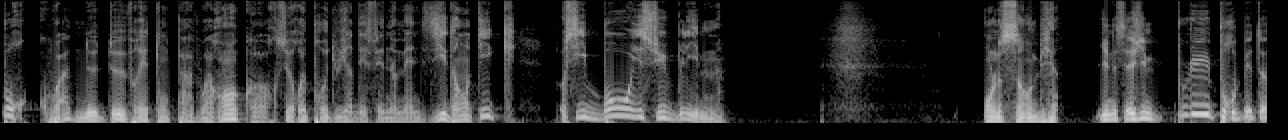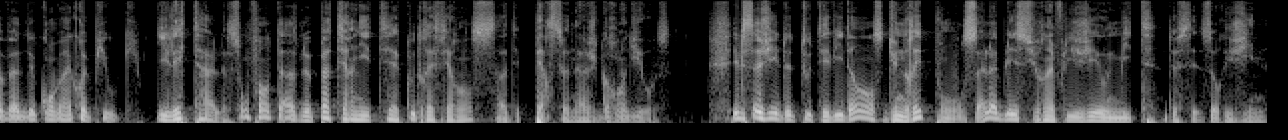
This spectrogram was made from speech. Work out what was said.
pourquoi ne devrait-on pas voir encore se reproduire des phénomènes identiques, aussi beaux et sublimes? On le sent bien, il ne s'agit plus pour Beethoven de convaincre Piouk. Il étale son fantasme de paternité à coup de référence à des personnages grandioses. Il s'agit de toute évidence d'une réponse à la blessure infligée au mythe de ses origines.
